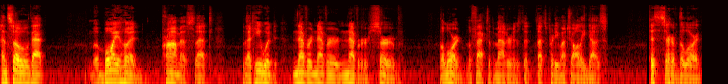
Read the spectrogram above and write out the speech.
And so that boyhood promise that that he would never, never, never serve the Lord. The fact of the matter is that that's pretty much all he does to serve the Lord.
